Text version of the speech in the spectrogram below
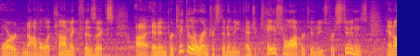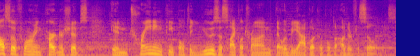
or novel atomic physics. Uh, and in particular, we're interested in the educational opportunities for students and also forming partnerships in training people to use a cyclotron that would be applicable to other facilities.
